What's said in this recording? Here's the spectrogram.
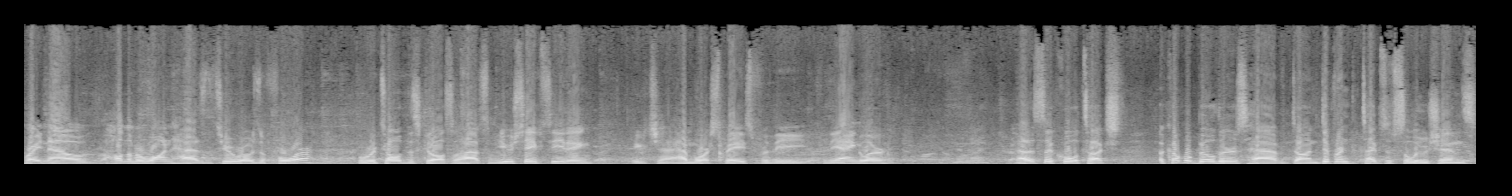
Right now, hull number one has two rows of four, but we're told this could also have some U-shaped seating you can have more space for the, for the angler. Now this is a cool touch. A couple builders have done different types of solutions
